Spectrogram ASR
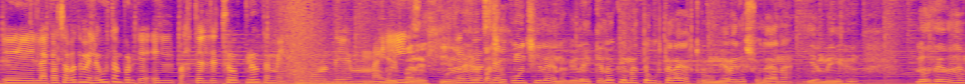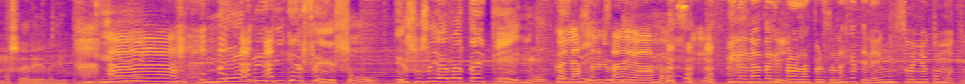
eh, la cachapa también le gustan porque el pastel de choclo también es como de maíz. Muy parecido. Una vez me pasó con un chileno que yo le dije, ¿qué es lo que más te gusta de la gastronomía venezolana? Y él me dijo, los dedos de mozzarella. Yo, ¿qué? Ah, No me digas eso. Eso se llama tequeño. con la salsa de ajo, sí. Mira, Natalie, Sí. para las personas que tienen un sueño como tú,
